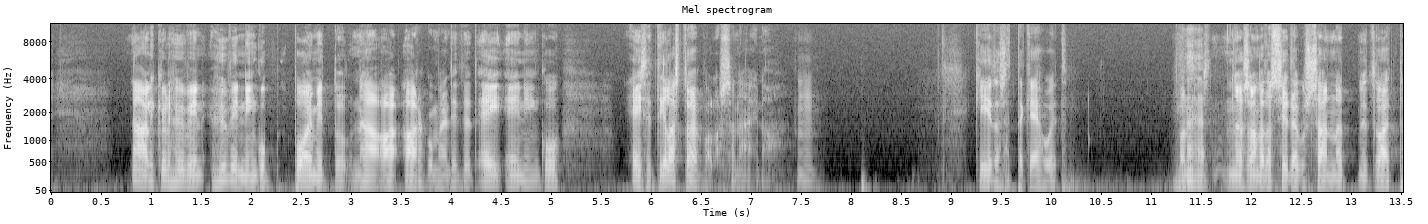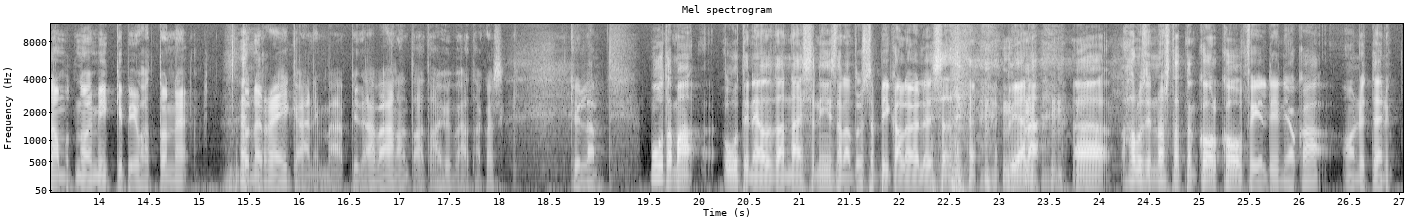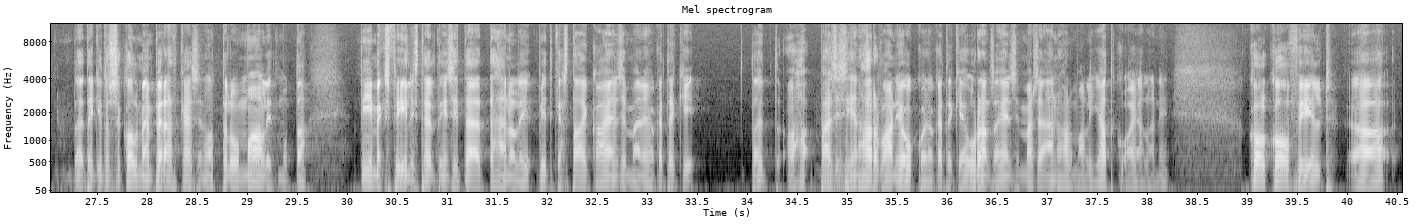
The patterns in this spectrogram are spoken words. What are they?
nämä oli kyllä hyvin, hyvin niin kuin poimittu nämä argumentit, että ei, ei, niin kuin, ei se tilastojen valossa näin ole. Mm. Kiitos, että kehuit. On, no se on kato siitä, kun sä annat nyt laittaa mut noin mikkipiuhat tonne, tonne reikään, niin mä pitää vähän antaa tai hyvää takaisin. Kyllä. Muutama uutinen otetaan näissä niin sanotuissa pikalöylyissä vielä. Halusin nostaa tuon Cole Cofieldin, joka on nyt tehnyt, tai teki tuossa kolmeen perätkäisen otteluun maalit, mutta viimeksi fiilisteltiin sitä, että hän oli pitkästä aikaa ensimmäinen, joka teki, tai pääsi siihen harvaan joukkoon, joka tekee uransa ensimmäisen NHL-maalin jatkoajalla, niin Cole Caulfield äh,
